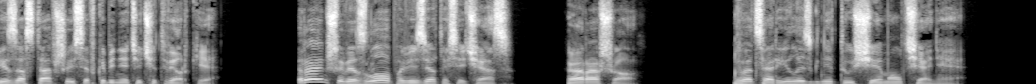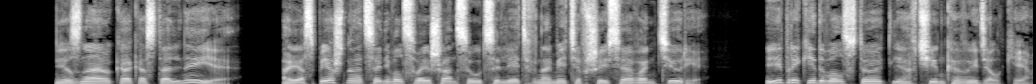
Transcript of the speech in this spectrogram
из оставшейся в кабинете четверки. «Раньше везло, повезет и сейчас». «Хорошо». Воцарилось гнетущее молчание. Не знаю, как остальные, а я спешно оценивал свои шансы уцелеть в наметившейся авантюре и прикидывал, стоит ли овчинка выделки.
